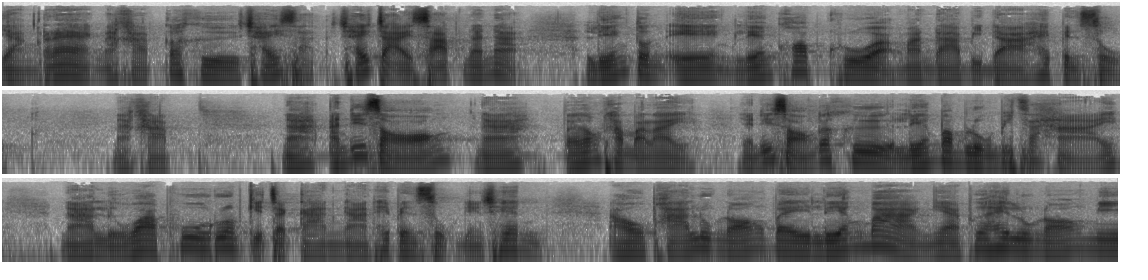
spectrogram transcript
อย่างแรกนะครับก็คือใช้ใช้จ่ายทรัพย์นั้นนะเลี้ยงตนเอง เลี้ยงครอบครัวมารดาบิดาให้เป็นสุขนะครับนะอันที่2นะเราต้องทำอะไร อย่างที่ 2 ก็คือเลี้ยงบำรุงพิสหายนะหรือว่าผู้ร่วมกิจการงานให้เป็นสุขอย่างเช่น เอาพาลูกน้องไปเลี้ยงบ้างเนี่ยเพื่อให้ลูกน้องมี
